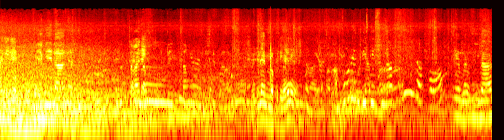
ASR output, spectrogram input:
Agin eh. Kaya ginaan eh. Tsaka yung isang Medyo lang, maputi nga eh. Eh, manhinan.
